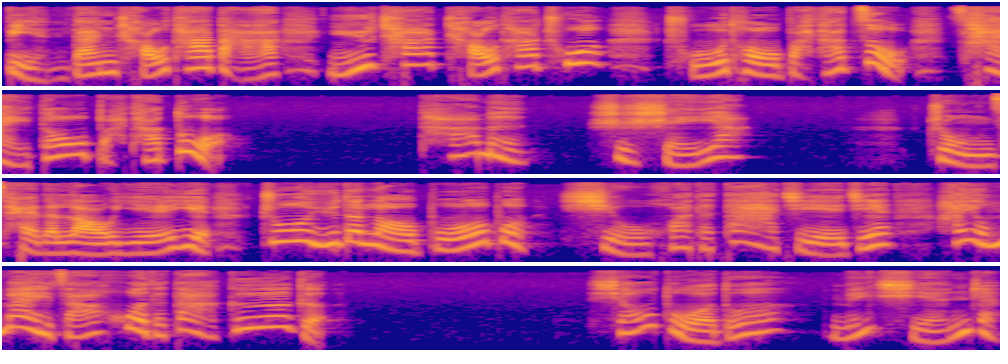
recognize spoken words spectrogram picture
扁担朝他打，鱼叉朝他戳，锄头把他揍，菜刀把他剁。他们是谁呀？种菜的老爷爷，捉鱼的老伯伯，绣花的大姐姐，还有卖杂货的大哥哥。小朵朵没闲着。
